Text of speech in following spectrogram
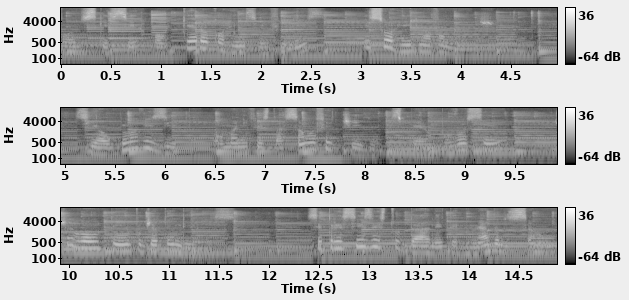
pode esquecer qualquer ocorrência infeliz e sorrir novamente. Se alguma visita ou manifestação afetiva esperam por você, chegou o tempo de atendê-las. Se precisa estudar determinada lição,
